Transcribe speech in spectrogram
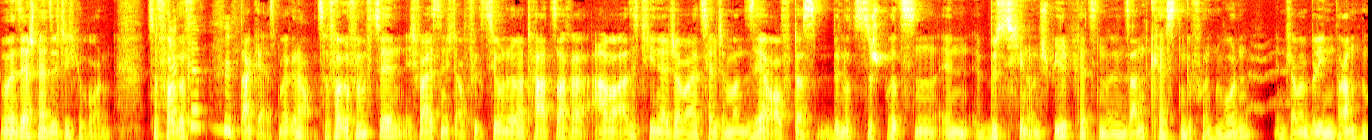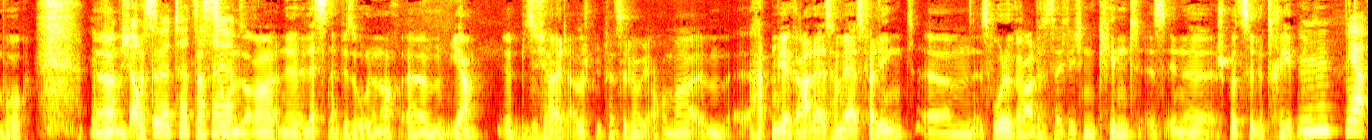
und bin sehr schnell süchtig geworden. Zur Folge, Danke. danke erstmal, genau. Zur Folge 15, ich weiß nicht, ob Fiktion oder Tatsache, aber als ich Teenager war, erzählte man sehr oft, dass benutzte Spritzen in Büsschen und Spielplätzen und in Sandkästen gefunden wurden, in Klammern Berlin-Brandenburg. Ja, hab ich auch gehört, Das Tatsache, zu ja. unserer ne, letzten Episode noch. Ähm, ja, äh, Sicherheit, also Spielplätze glaube ich auch immer. Ähm, hatten wir gerade, das haben wir erst verlinkt. Ähm, es wurde gerade tatsächlich ein Kind ist in eine Spritze getreten Ja.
